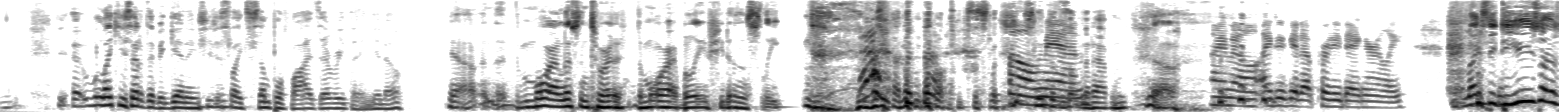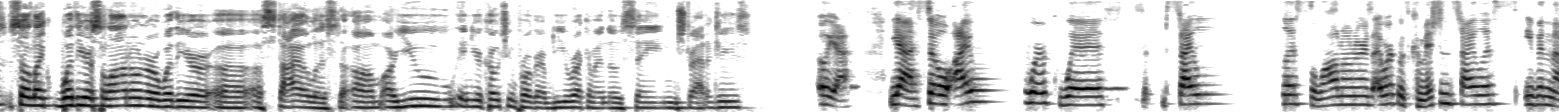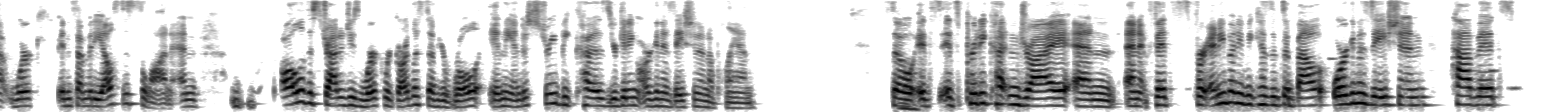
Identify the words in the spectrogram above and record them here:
uh, like you said at the beginning, she just like simplifies everything, you know? Yeah. The more I listen to her, the more I believe she doesn't sleep. I, don't, I don't think sleep. Oh, sleep man. is something that happens. No. I know. I do get up pretty dang early. Lexi, do you use those? So, like, whether you're a salon owner or whether you're a, a stylist, um, are you in your coaching program? Do you recommend those same strategies? Oh, yeah. Yeah. So I work with stylists, salon owners. I work with commission stylists, even that work in somebody else's salon. And all of the strategies work regardless of your role in the industry because you're getting organization and a plan. So hmm. it's it's pretty cut and dry and and it fits for anybody because it's about organization, habits,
